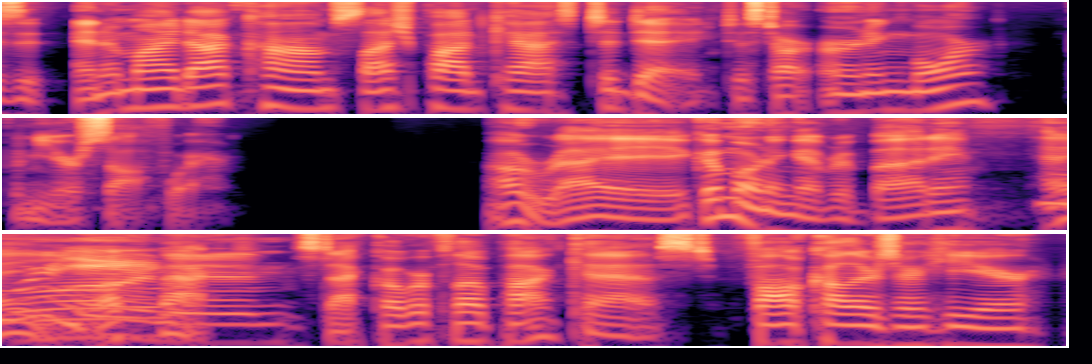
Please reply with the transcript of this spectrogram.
Visit nmi.com slash podcast today to start earning more from your software. All right. Good morning, everybody. Hey, morning. welcome back. Stack Overflow podcast. Fall colors are here.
